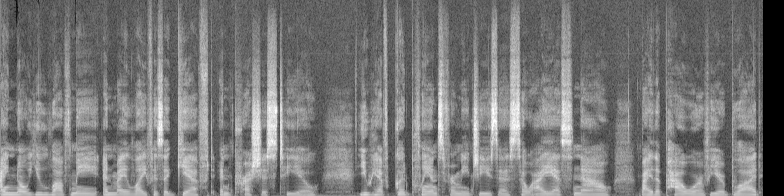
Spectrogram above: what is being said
I know you love me, and my life is a gift and precious to you. You have good plans for me, Jesus, so I ask now, by the power of your blood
